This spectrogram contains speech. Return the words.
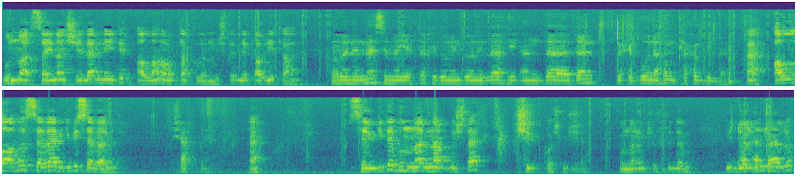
Bunlar sayılan şeyler neydir? Allah'a ortak kılınmıştır. لِقَوْلِهِ Teala. ومن الناس من يتخذ من دون الله أندادا يحبونهم كحب الله Heh, Allah'ı sever gibi severler. şart bu. Heh. Sevgide bunlar ne yapmışlar? Şirk koşmuşlar. Bunların küfrü de bu. Bir dördüncü Erkab- grup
